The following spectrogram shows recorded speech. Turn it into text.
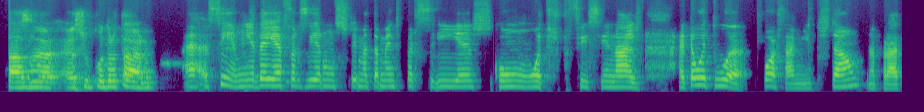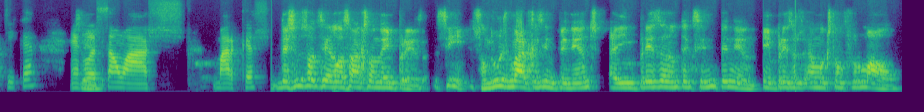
estás a, a subcontratar. Ah, sim, a minha ideia é fazer um sistema também de parcerias com outros profissionais. Então, a tua resposta à minha questão, na prática, em sim. relação às marcas. Deixa-me só dizer em relação à questão da empresa. Sim, são duas marcas independentes, a empresa não tem que ser independente. A empresa é uma questão formal.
